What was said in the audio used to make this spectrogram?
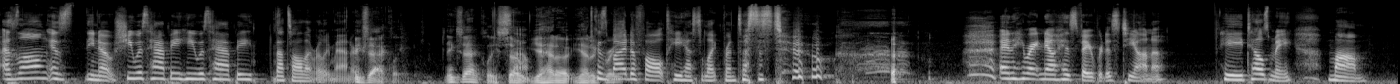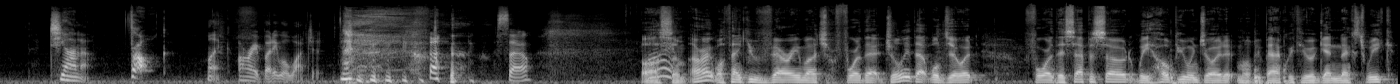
As long as you know she was happy, he was happy. That's all that really matters. exactly, exactly. So, So. you had a you had a Because great. by default, he has to like princesses too. and he, right now, his favorite is Tiana. He tells me, "Mom, Tiana, frog." I'm like, all right, buddy, we'll watch it. so, Awesome. All right. Well, thank you very much for that, Julie. That will do it for this episode. We hope you enjoyed it, and we'll be back with you again next week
